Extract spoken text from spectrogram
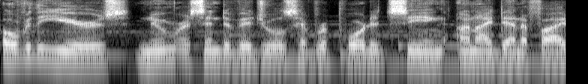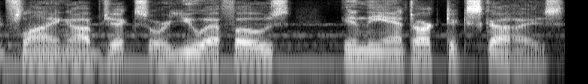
Over the years, numerous individuals have reported seeing unidentified flying objects, or UFOs, in the Antarctic skies.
